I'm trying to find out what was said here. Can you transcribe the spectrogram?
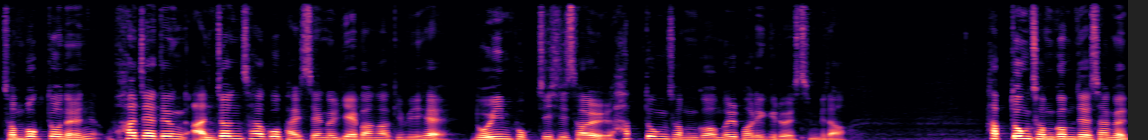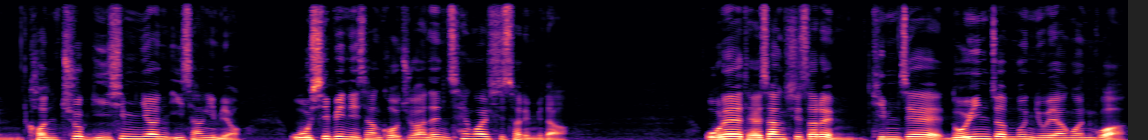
전북도는 화재 등 안전사고 발생을 예방하기 위해 노인복지시설 합동 점검을 벌이기로 했습니다. 합동 점검 대상은 건축 20년 이상이며 50인 이상 거주하는 생활시설입니다. 올해 대상 시설은 김제 노인 전문 요양원과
